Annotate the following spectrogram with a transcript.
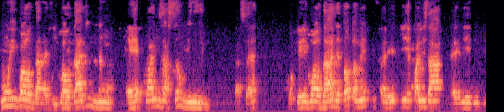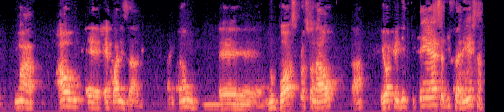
com igualdade. Igualdade não, é equalização mesmo, tá certo? Porque igualdade é totalmente diferente de equalizar, é, de, de, de uma, algo é, equalizado. Tá? Então, é, no boxe profissional, tá? eu acredito que tem essa diferença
